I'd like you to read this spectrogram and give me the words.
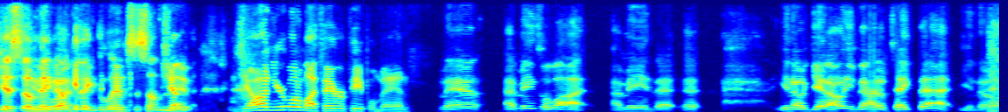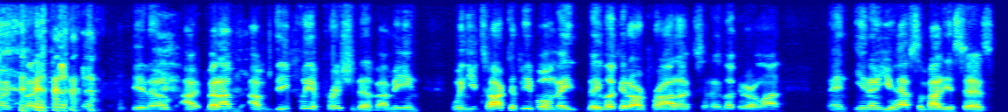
just so You maybe I'll get a glimpse of something Jo- new. John, you're one of my favorite people, man. man, that means a lot. I mean that, that you know, again, I don't even know how to take that. You know, it's like, you know, I, but I'm I'm deeply appreciative. I mean, when you talk to people and they they look at our products and they look at our line, and you know, you have somebody that says,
